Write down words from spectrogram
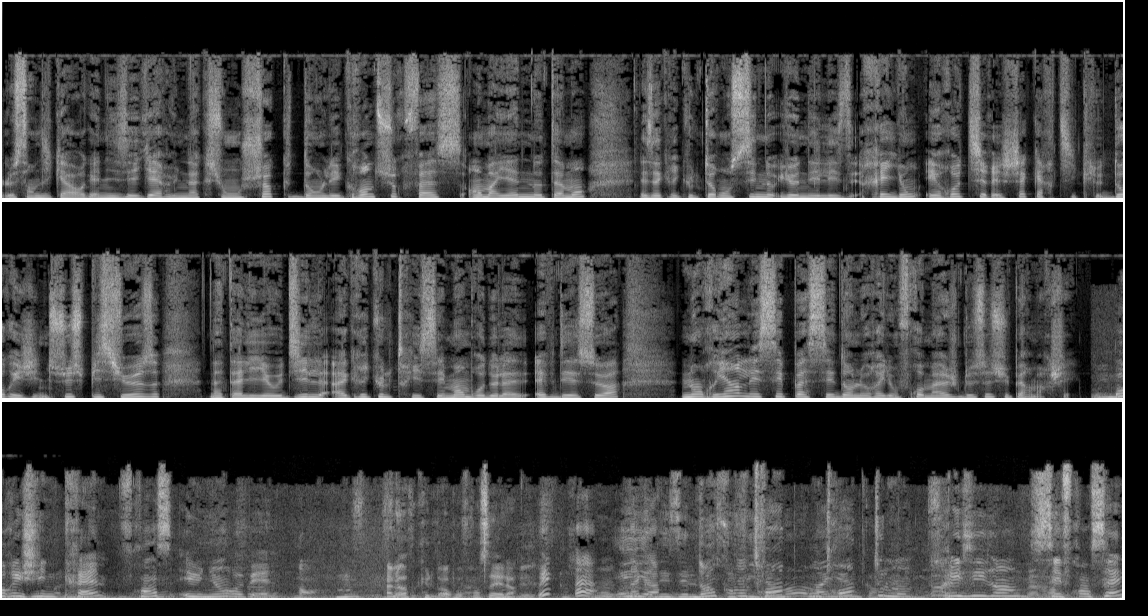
Le syndicat a organisé hier une action choc dans les grandes surfaces, en Mayenne notamment. Les agriculteurs ont sillonné les rayons et retiré chaque article d'origine suspicieuse. Nathalie et Odile, agricultrices et membres de la FDSEA, n'ont rien laissé passer dans le rayon fromage de ce supermarché. Origine crème, France et Union européenne. Alors que le drapeau français est là. Oui, ah, donc on trompe, on trompe tout le monde. Président, c'est français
